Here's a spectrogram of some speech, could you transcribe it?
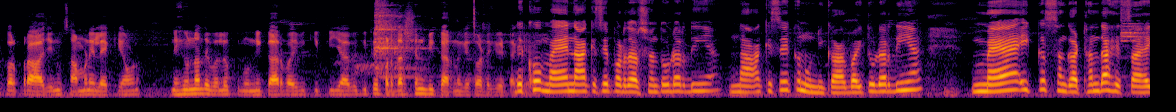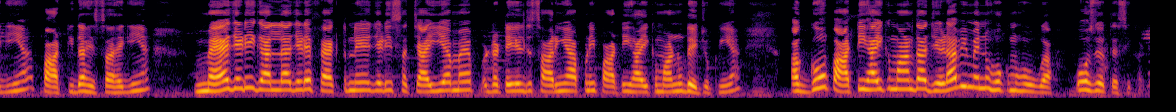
ਕੌਰ ਭਰਾ ਜੀ ਨੂੰ ਸਾਹਮਣੇ ਲੈ ਕੇ ਆਉਣ ਨਹੀਂ ਉਹਨਾਂ ਦੇ ਵੱਲੋਂ ਕਾਨੂੰਨੀ ਕਾਰਵਾਈ ਵੀ ਕੀਤੀ ਜਾਵੇਗੀ ਤੇ ਪ੍ਰਦਰਸ਼ਨ ਵੀ ਕਰਨਗੇ ਤੁਹਾਡੇ ਗੇਟ ਅੱਗੇ। ਦੇਖੋ ਮੈਂ ਨਾ ਕਿਸੇ ਪ੍ਰਦਰਸ਼ਨ ਤੋਂ ਡਰਦੀ ਆ ਨਾ ਕਿਸੇ ਕਾਨੂੰਨੀ ਕਾਰਵਾਈ ਤੋਂ ਡਰਦੀ ਆ ਮੈਂ ਇੱਕ ਸੰਗਠਨ ਦਾ ਹਿੱਸਾ ਹੈਗੀ ਆ ਪਾਰਟੀ ਦਾ ਹਿੱਸਾ ਹੈਗੀ ਆ ਮੈਂ ਜਿਹੜੀ ਗੱਲ ਆ ਜਿਹੜੇ ਫੈਕਟ ਨੇ ਜਿਹੜੀ ਸੱਚਾਈ ਆ ਮੈਂ ਡਿਟੇਲਸ ਸਾਰੀਆਂ ਆਪਣੀ ਪਾਰਟੀ ਹਾਈ ਕਮਾਂਡ ਨੂੰ ਦੇ ਚੁੱਕੀ ਆ ਅੱਗੋਂ ਪਾਰਟੀ ਹਾਈ ਕਮਾਂਡ ਦਾ ਜਿਹੜਾ ਵੀ ਮੈਨੂੰ ਹੁਕਮ ਹੋਊਗਾ, ਉਸ ਦੇ ਉੱਤੇ ਅਸੀਂ ਖੜੇ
